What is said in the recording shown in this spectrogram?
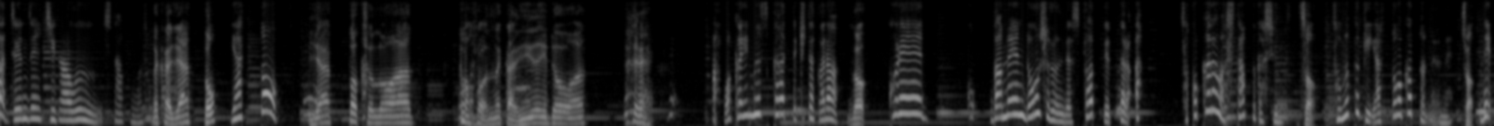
ら全然違うスタッフの人がだからやっと、やっと、やっとその後、なんかいろいろは、あ、わかりますか？って来たから、の、これ、こ画面どうするんですか？って言ったら、あ、そこからはスタッフがします。そその時やっとわかったんだよね。そで、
